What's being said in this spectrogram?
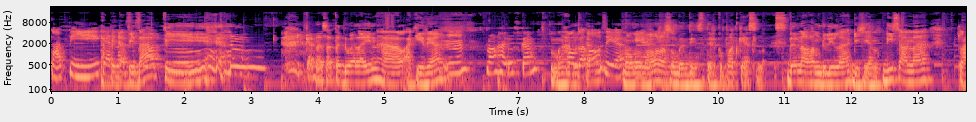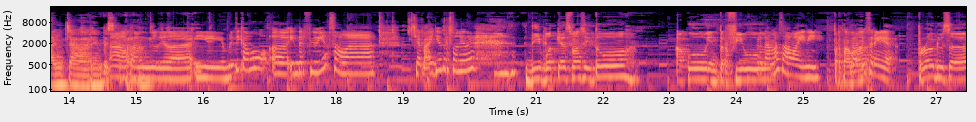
Tapi, tapi karena tapi tapi karena satu dua lain hal akhirnya Hmm, mengharuskan. Mau mengharuskan. nggak mau sih ya. Mau nggak Iya. mau langsung banting setir ke podcast. Dan alhamdulillah di di sana lancar sampai sekarang. Alhamdulillah. Iya iya. Berarti kamu eh, interviewnya sama siapa aja personilnya? Di podcast mas itu aku interview pertama sama ini. Pertama produsernya ya? Produser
